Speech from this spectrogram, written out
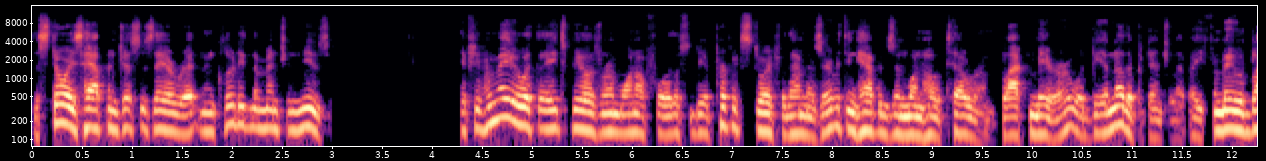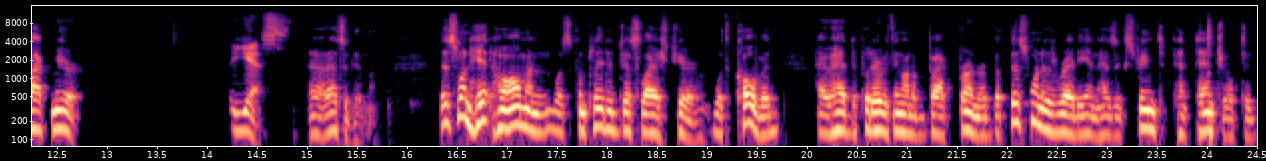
The stories happen just as they are written, including the mentioned music. If you're familiar with the HBO's Room 104, this would be a perfect story for them as everything happens in one hotel room. Black Mirror would be another potential. Are you familiar with Black Mirror? Yes. Yeah, that's a good one. This one hit home and was completed just last year. With COVID, I've had to put everything on a back burner, but this one is ready and has extreme potential to,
